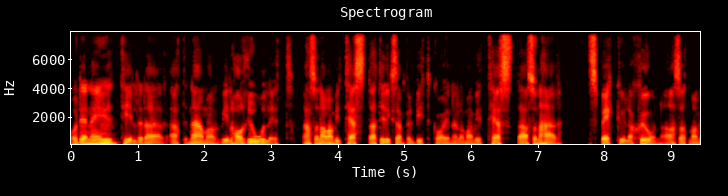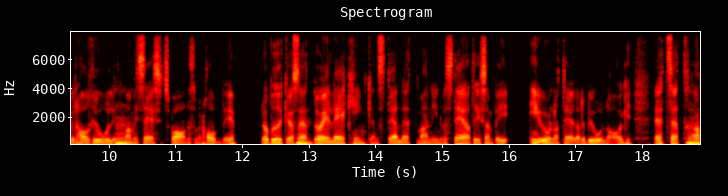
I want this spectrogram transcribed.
Och den är ju Mm. till det där att när man vill ha roligt, alltså när man vill testa till exempel bitcoin eller man vill testa sådana här spekulationer, alltså att man vill ha roligt, Mm. man vill se sitt sparande som en hobby. Då brukar jag säga Mm. att då är lekhinken stället man investerar till exempel i, i onoterade bolag etc. Mm.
